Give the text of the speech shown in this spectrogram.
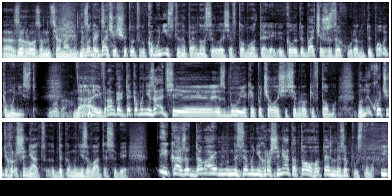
е, загроза національній безпеці. Ну, Вони бачать, що тут комуністи, напевно, оселилися в тому отелі. Коли ти бачиш Захура, ну типовий комуніст. Ну, да. Да, І в рамках декомунізації СБУ, яке почало ще сім років тому, вони хочуть грошенят декомунізувати собі. І кажуть, давай несе мені грошенят, а то готель не запустимо. І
